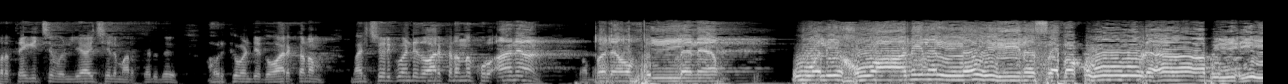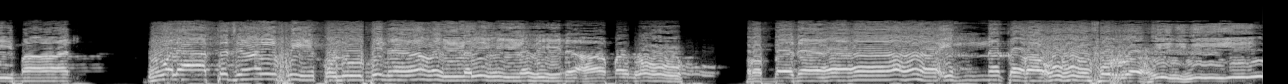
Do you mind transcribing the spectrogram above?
പ്രത്യേകിച്ച് വെള്ളിയാഴ്ചയിൽ മറക്കരുത് അവർക്ക് വേണ്ടി ദ്വാരക്കണം മരിച്ചവർക്ക് വേണ്ടി ദ്വാരക്കണം എന്ന് ഖുർആനാണ് ربنا اغفر لنا ولإخواننا الذين سبقونا بالإيمان ولا تجعل في قلوبنا غلا للذين آمنوا ربنا إنك رؤوف رحيم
